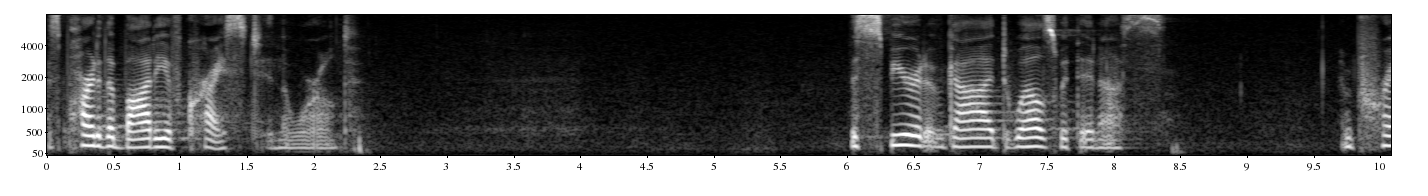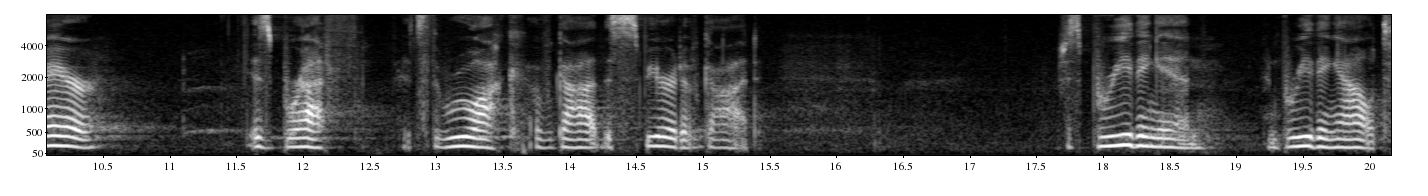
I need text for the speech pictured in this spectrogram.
as part of the body of Christ in the world. The Spirit of God dwells within us. And prayer is breath, it's the Ruach of God, the Spirit of God. Just breathing in and breathing out.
